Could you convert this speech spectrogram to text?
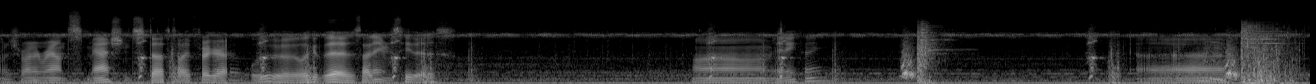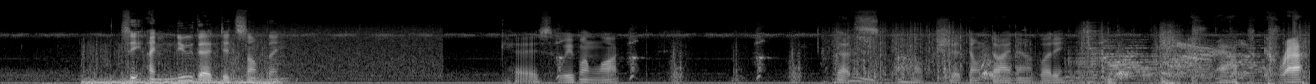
I'm just running around smashing stuff till I figure out. Ooh, look at this. I didn't even see this. Um, anything? Uh, see, I knew that did something. Okay, so we've unlocked. That's. Oh shit! Don't die now, buddy. Crap! Crap!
